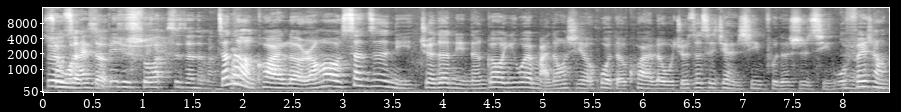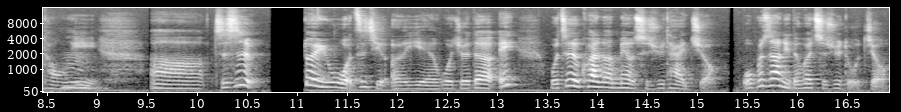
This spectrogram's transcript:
对我还是必须说是真的蛮真的很快乐。然后甚至你觉得你能够因为买东西而获得快乐，我觉得这是一件很幸福的事情。我非常同意。呃，只是对于我自己而言，我觉得，哎，我这个快乐没有持续太久，我不知道你的会持续多久，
